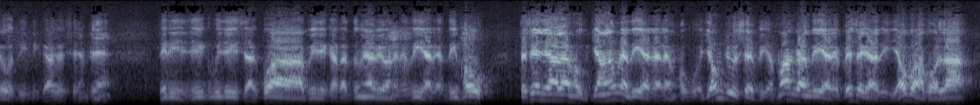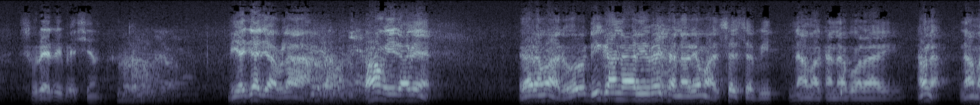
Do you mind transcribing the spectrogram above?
တို့ဒီဒီကားလို့ရှင်ဖြင့်ဒိဋ္ဌိဇိဝိဇိစာကွာပြီးဒီကလာသူများပြောနေတယ်သိရတယ်သိမဟုတ်တဆင်ကြလည်းမဟုတ်ကြံလုံးနဲ့သိရတယ်လည်းမဟုတ်ဘူးအကြောင်းကျိုးဆက်ပြီးအမှန်ကန်သိရတယ်ပြစ္ဆကတိရောက်ပါဘောလားဆိုတဲ့အိဗယ်ရှင်း နေရာကြကြဗလားကောင်းပြီဒါဖြင့်ဓမ္မတို့ဒီခန္ဓာတွေပဲခန္ဓာထဲမှာဆက်ဆက်ပြီးနာမခန္ဓာပေါ်လာဟုတ်လားနာမ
